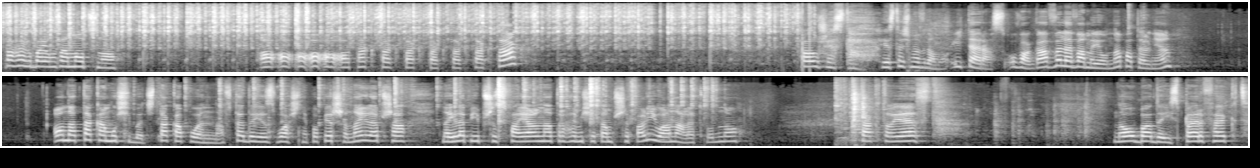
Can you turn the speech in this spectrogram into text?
trochę chyba ją za mocno. O, o, o, o, o, o, tak, tak, tak, tak, tak, tak, tak. To już jest to. Jesteśmy w domu. I teraz, uwaga, wylewamy ją na patelnię. Ona taka musi być, taka płynna. Wtedy jest właśnie po pierwsze najlepsza, najlepiej przyswajalna. Trochę mi się tam przypaliła, no ale trudno. Tak to jest. Nobody is perfect.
